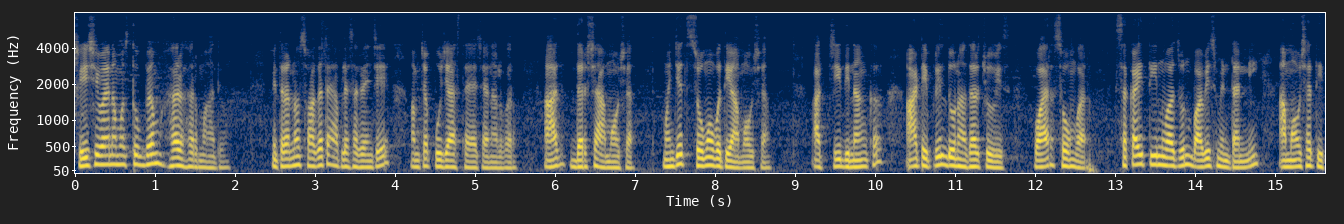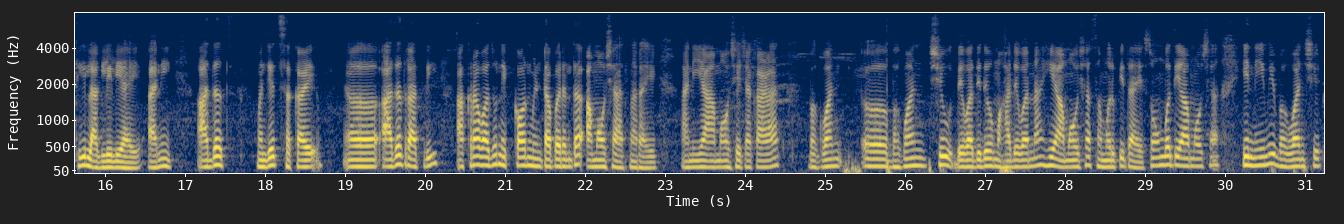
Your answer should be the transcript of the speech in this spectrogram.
श्री शिवाय नमस्तुभ्यम हर हर महादेव. मित्रांनो स्वागत आहे आपल्या सगळ्यांचे आमच्या पूजा असता या चॅनलवर आज दर्शा अमावस्या म्हणजेच सोमवती अमावस्या. आजची दिनांक आठ एप्रिल दोन हजार चोवीस वार सोमवार. सकाळी तीन वाजून बावीस मिनिटांनी अमावस्या तिथी लागलेली आहे आणि आजच म्हणजेच सकाळी आजच रात्री अकरा वाजून एकावन्न मिनटापर्यंत अमावस्या असणार आहे. आणि या अमावस्येच्या काळात भगवान भगवान शिव देवादिदेव महादेवांना ही अमावस्या समर्पित आहे. सोमवती अमावस्या ही नेहमी भगवान शिव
